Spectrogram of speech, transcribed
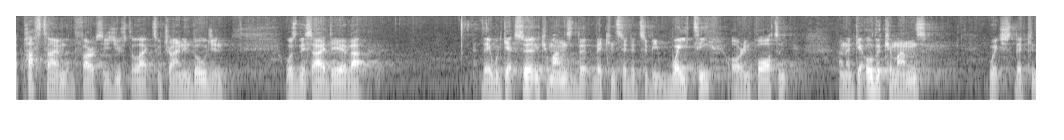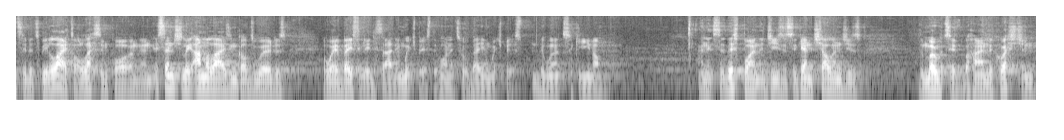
a pastime that the Pharisees used to like to try and indulge in was this idea that they would get certain commands that they considered to be weighty or important, and they'd get other commands which they'd consider to be light or less important, and essentially analysing God's word as a way of basically deciding which bits they wanted to obey and which bits they weren't so keen on. And it's at this point that Jesus again challenges the motive behind the question,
